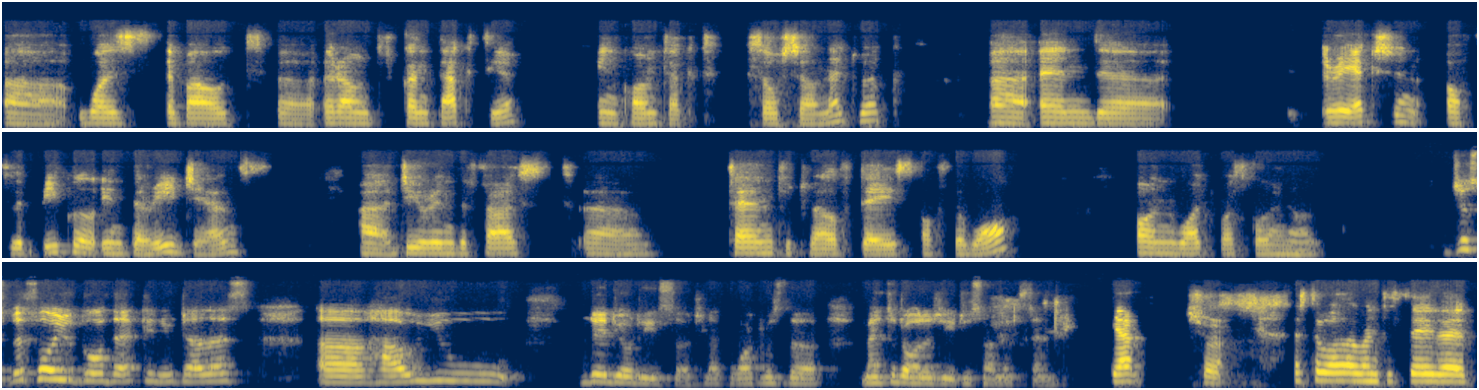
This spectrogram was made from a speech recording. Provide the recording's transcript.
uh, was about uh, around Vkontakte in contact social network and reaction of the people in the regions during the first 10 to 12 days of the war on what was going on just before you go there, can you tell us uh, how you did your research? Like, what was the methodology to some extent? Yeah, sure. First of all, I want to say that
